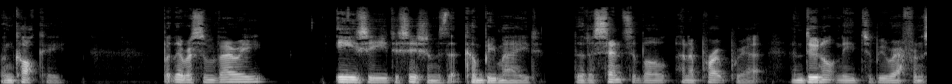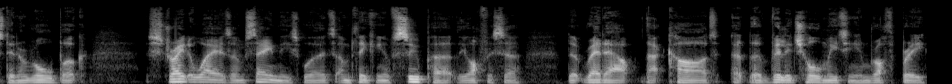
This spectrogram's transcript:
and cocky, but there are some very easy decisions that can be made that are sensible and appropriate and do not need to be referenced in a rule book. Straight away, as I'm saying these words, I'm thinking of Super, the officer that read out that card at the village hall meeting in Rothbury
